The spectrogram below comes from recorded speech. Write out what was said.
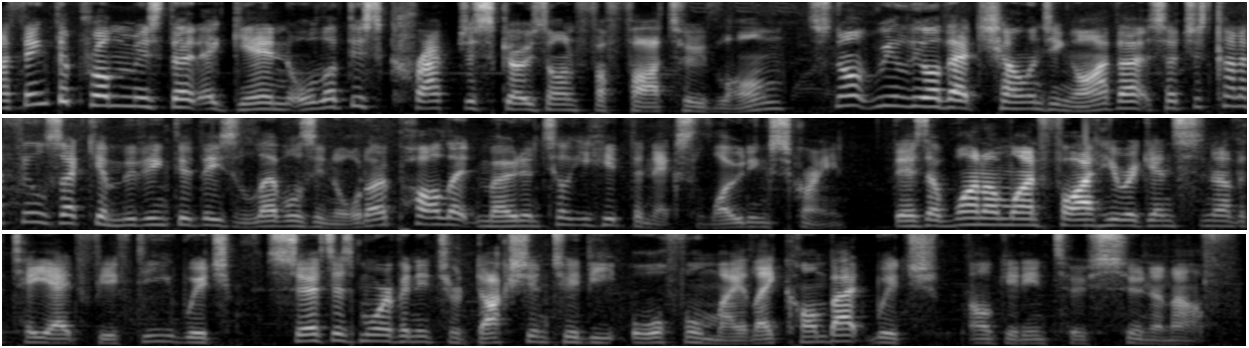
I think the problem is that, again, all of this crap just goes on for far too long. It's not really all that challenging either, so it just kind of feels like you're moving through these levels in autopilot mode until you hit the next loading screen. There's a one-on-one fight here against another T-850, which serves as more of an introduction to the awful melee combat, which I'll get into soon enough.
